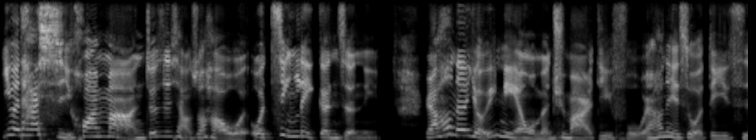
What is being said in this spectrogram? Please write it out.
因为他喜欢嘛，你就是想说好，我我尽力跟着你。然后呢，有一年我们去马尔蒂夫，然后那也是我第一次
